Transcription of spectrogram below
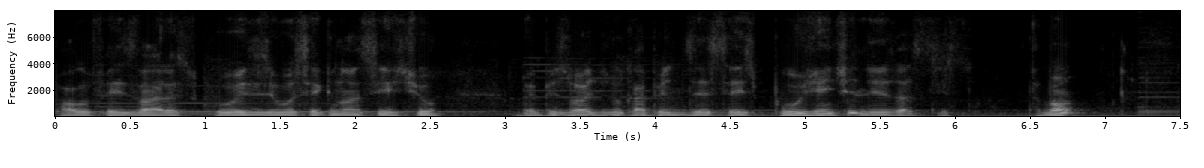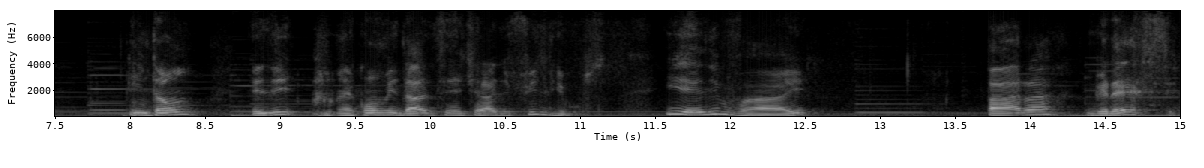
Paulo fez várias coisas e você que não assistiu o episódio do capítulo 16, por gentileza, assista, tá bom? Então, ele é convidado a se retirar de Filipos e ele vai para Grécia,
